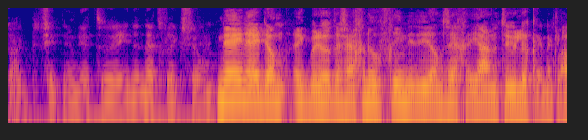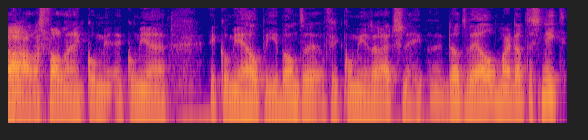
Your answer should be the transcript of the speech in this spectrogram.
ja, ik zit nu net uh, in een Netflix-film. Nee, nee, dan, ik bedoel, er zijn genoeg vrienden die dan zeggen, ja, natuurlijk, en ik laat ah. alles vallen en ik kom je, ik kom je, ik kom je helpen je banden, of ik kom je eruit slepen. Dat wel, maar dat is niet,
